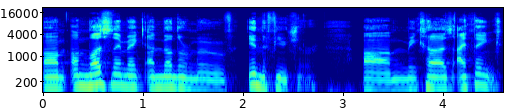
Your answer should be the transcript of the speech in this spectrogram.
um, unless they make another move in the future. Um, because I think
